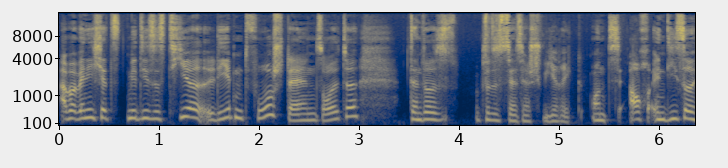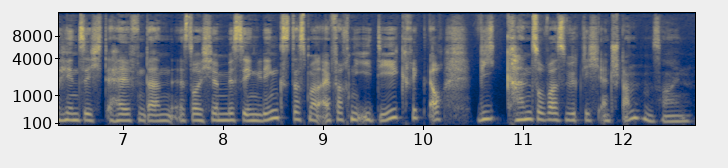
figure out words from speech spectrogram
Aber wenn ich jetzt mir dieses Tier lebend vorstellen sollte, dann wird es wird es sehr, sehr schwierig. Und auch in dieser Hinsicht helfen dann solche Missing Links, dass man einfach eine Idee kriegt, auch wie kann sowas wirklich entstanden sein.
